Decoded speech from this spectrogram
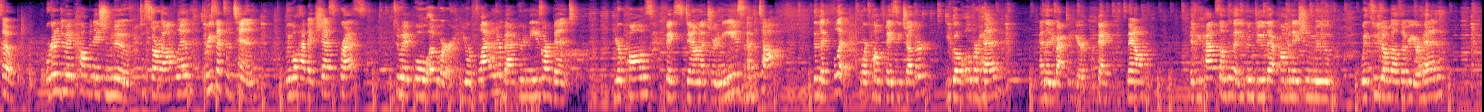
So we're gonna do a combination move to start off with. Three sets of 10. We will have a chest press to a pull over. You're flat on your back, your knees are bent. Your palms face down at your knees at the top. Then they flip where palms face each other. You go overhead and then you're back to here, okay? Now, if you have something that you can do that combination move with two dumbbells over your head,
